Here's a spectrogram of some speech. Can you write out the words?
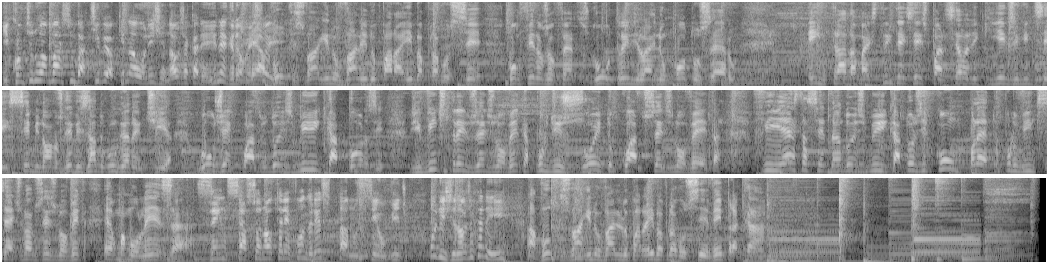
E continua a imbatível aqui na Original Jacareí, Negrão, é, É isso a. Volkswagen no Vale do Paraíba para você. Confira as ofertas Gol Trendline 1.0. Entrada mais 36 parcelas de 526 seminovos, revisado com garantia. Gol G4 2014 de 23.290 por 18.490. Fiesta Sedan 2014 completo por 27.990. É uma moleza. Sensacional. O telefone negócio está no seu vídeo. Original Jacareí. A Volkswagen no Vale do Paraíba para você. Vem para cá.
